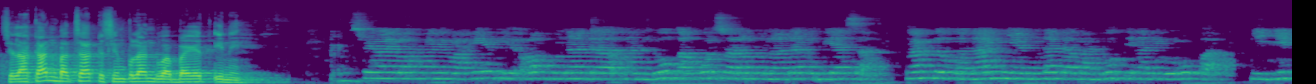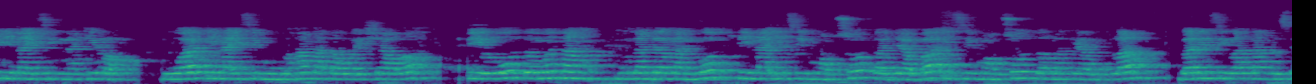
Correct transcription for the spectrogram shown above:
silahkan baca kesimpulan dua bait ini Bismillahirrahmanirrahim. I'rab munada mandub akur sareng munada nu biasa. Ngan teu meunang nyen munada mandub tina di rupa. Hiji tina isim nakirah, dua tina isim mubham atawa isyarah, tilu teu meunang munada mandub tina isim mausul kajaba isim mausul alif lam bari silahkan geus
